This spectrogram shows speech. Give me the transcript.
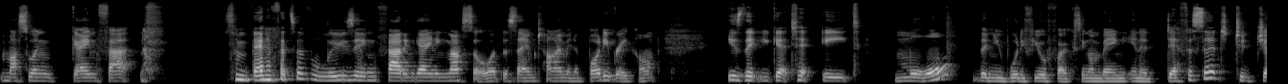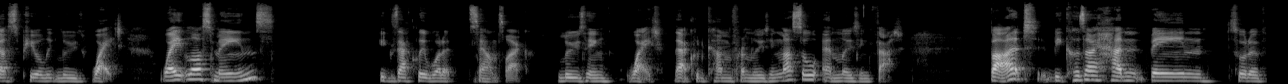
muscle and gain fat. Some benefits of losing fat and gaining muscle at the same time in a body recomp is that you get to eat more than you would if you were focusing on being in a deficit to just purely lose weight. Weight loss means exactly what it sounds like losing weight. That could come from losing muscle and losing fat. But because I hadn't been sort of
